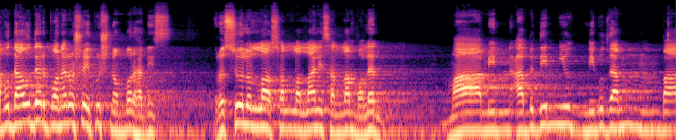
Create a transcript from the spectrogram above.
আবু দাউদের পনেরোশো একুশ নম্বর হাদিস। রসুল্লাহ সাল্লাহ আলি সাল্লাম বলেন মা মিন আবদিন নিবুদাম্বা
